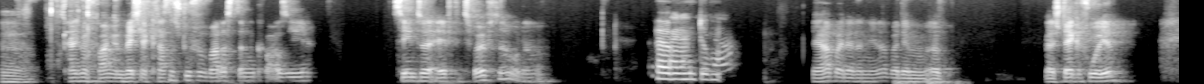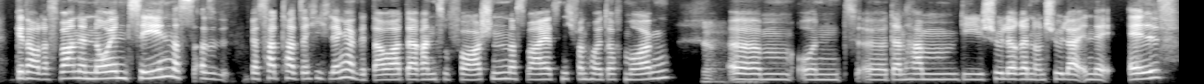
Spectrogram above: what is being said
Äh, kann ich mal fragen, in welcher Klassenstufe war das dann quasi? Zehnte, elfte, zwölfte oder? Ähm, du, ja, bei der Daniela, bei dem äh, bei der Stärkefolie. Genau, das war eine 910. Das, also, das hat tatsächlich länger gedauert, daran zu forschen. Das war jetzt nicht von heute auf morgen. Ja. Ähm, und äh, dann haben die Schülerinnen und Schüler in der 11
